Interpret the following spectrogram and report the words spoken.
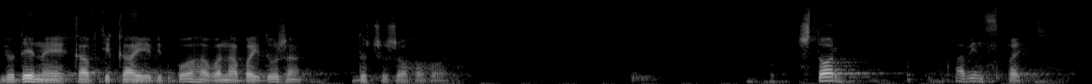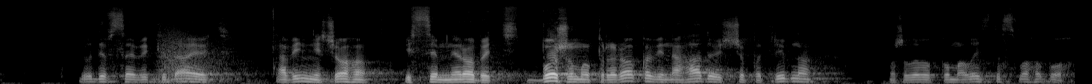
Людина, яка втікає від Бога, вона байдужа до чужого горя. Шторм, а він спить. Люди все викидають, а він нічого із цим не робить. Божому пророкові нагадують, що потрібно, можливо, помолись до свого Бога.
